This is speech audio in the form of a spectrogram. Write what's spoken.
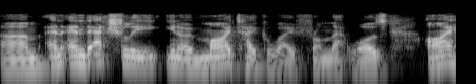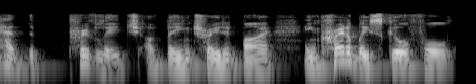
Um, and and actually, you know, my takeaway from that was I had the privilege of being treated by incredibly skillful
